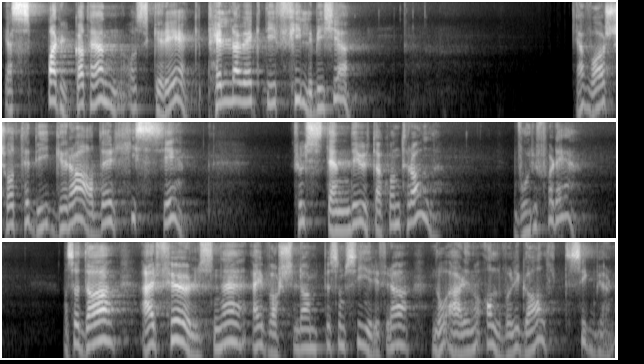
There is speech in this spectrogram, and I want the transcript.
Jeg sparka til den og skrek 'Pell deg vekk, de fillebikkje!' Jeg var så til de grader hissig fullstendig ute av kontroll. Hvorfor det? Altså, Da er følelsene ei varsellampe som sier ifra nå er det noe alvorlig galt, Sigbjørn.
